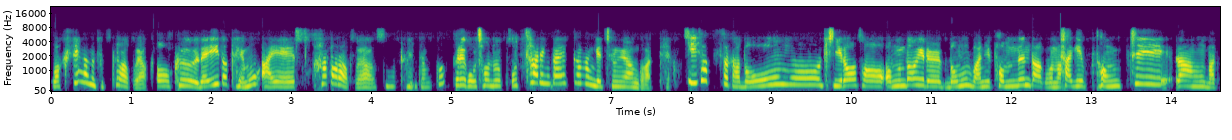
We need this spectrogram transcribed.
왁싱하면 좋더라고요. 어 그 레이저 데모 아예 하더라고요. 그것도 괜찮고 그리고 저는 옷차림 깔끔한 게 중요한 것 같아요. 티셔츠가 너무 길어서 엉덩이를 너무 많이 덮는다거나 자기 덩치랑 맞지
